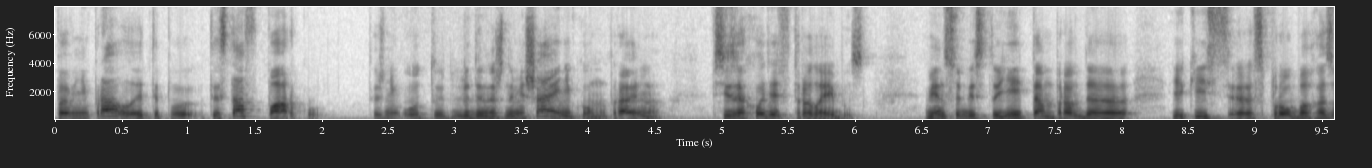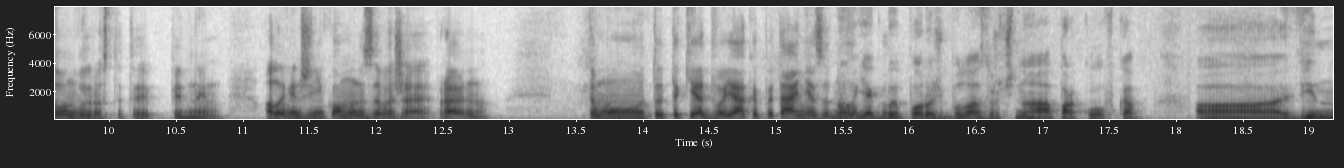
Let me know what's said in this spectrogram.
певні правила, і типу, ти став в парку. Ти ж ні, от людина ж не мішає нікому, правильно? Всі заходять в тролейбус. Він собі стоїть, там, правда, якийсь е, спроба газон виростити під ним, але він же нікому не заважає, правильно? Тому тут таке двояке питання з одного Ну, боку. якби поруч була зручна парковка, він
